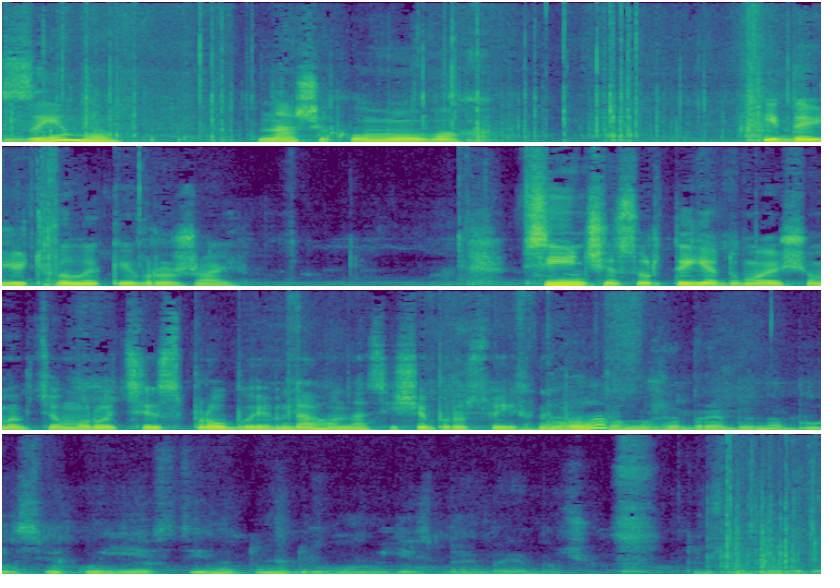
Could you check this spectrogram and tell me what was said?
зиму в наших умовах і дають великий врожай. Всі інші сорти, я думаю, що ми в цьому році спробуємо. Да? У нас ще просто їх не Да, було. Там уже бреби на блисвіку є, і на тому другому є бреби, я бачу. Тобто можна буде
